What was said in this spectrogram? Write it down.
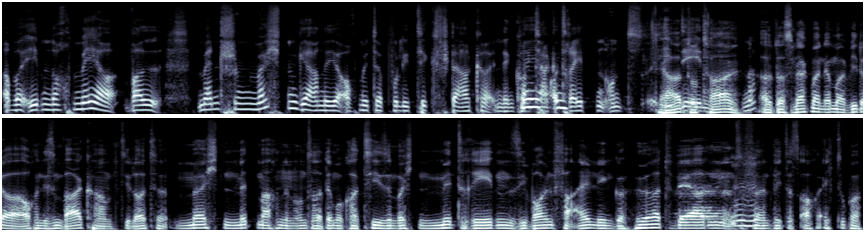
aber eben noch mehr, weil Menschen möchten gerne ja auch mit der Politik stärker in den Kontakt ja, und treten und ja, Ideen. total. Ne? Also das merkt man immer wieder, auch in diesem Wahlkampf. Die Leute möchten mitmachen in unserer Demokratie, sie möchten mitreden, sie wollen vor allen Dingen gehört werden. Insofern mhm. finde ich das auch echt super.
